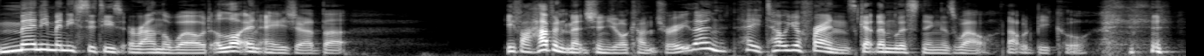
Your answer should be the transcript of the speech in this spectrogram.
many, many cities around the world, a lot in Asia, but if I haven't mentioned your country, then hey, tell your friends, get them listening as well. That would be cool.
